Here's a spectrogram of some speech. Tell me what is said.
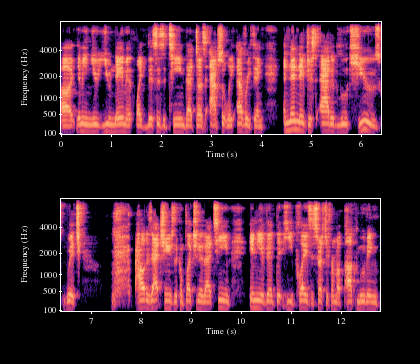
Uh, I mean, you you name it. Like this is a team that does absolutely everything. And then they've just added Luke Hughes, which how does that change the complexion of that team in the event that he plays, especially from a puck moving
